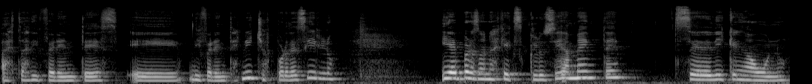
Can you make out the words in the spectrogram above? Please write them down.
a estas diferentes, eh, diferentes nichos, por decirlo. Y hay personas que exclusivamente se dediquen a uno.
